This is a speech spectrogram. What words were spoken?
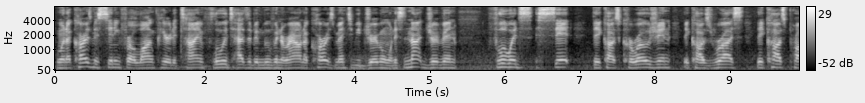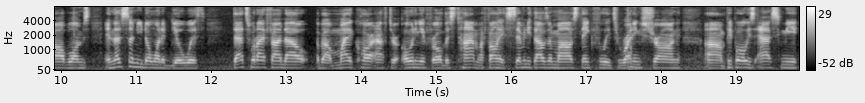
When a car has been sitting for a long period of time, fluids hasn't been moving around, a car is meant to be driven. When it's not driven, fluids sit, they cause corrosion, they cause rust, they cause problems, and that's something you don't want to deal with. That's what I found out about my car after owning it for all this time. I finally hit 70,000 miles. Thankfully, it's running strong. Um, people always ask me,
